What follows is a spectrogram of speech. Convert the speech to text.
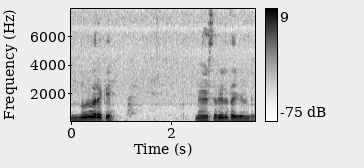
മുന്നൂറ് വരെയൊക്കെ നഴ്സറിയിൽ തയ്യലുണ്ട്.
